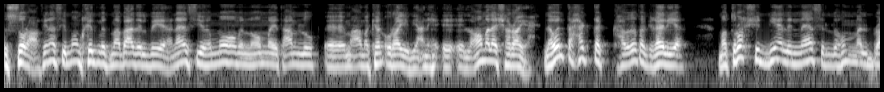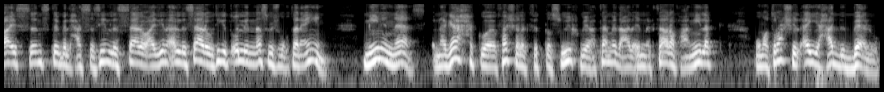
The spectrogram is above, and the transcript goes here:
السرعة في ناس يهمهم خدمة ما بعد البيع ناس يهمهم إن هم يتعاملوا مع مكان قريب. يعني العملاء شرايح. لو أنت حاجتك حضرتك غالية ما تروحش تبيع للناس اللي هم البرايس سنسيتيف الحساسين للسعر وعايزين أقل سعر وتيجي تقول لي الناس مش مقتنعين. مين الناس؟ نجاحك وفشلك في التسويق بيعتمد على إنك تعرف عميلك وما تروحش لأي حد تبيع له.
